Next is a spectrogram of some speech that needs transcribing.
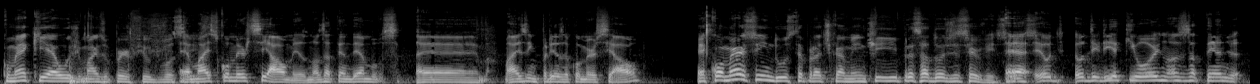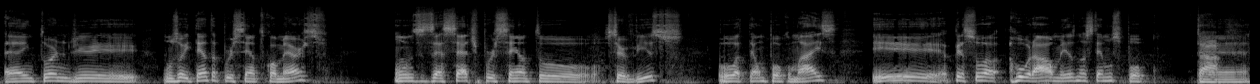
Como é que é hoje mais o perfil de vocês? É mais comercial mesmo. Nós atendemos é, mais empresa comercial, é comércio e indústria praticamente e prestadores de serviços. É, é eu, eu diria que hoje nós atendemos é, em torno de uns 80% comércio, uns 17% serviços, ou até um pouco mais. E pessoa rural mesmo nós temos pouco. Tá. É...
